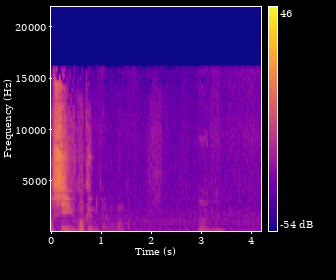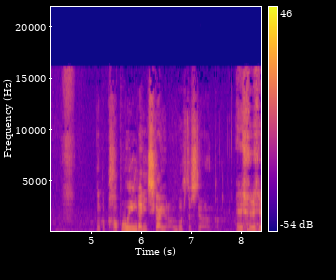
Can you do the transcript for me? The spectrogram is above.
足動くみたいななんか。うんうんなんかカポエイラに近いよな動きとしてはなんか、えー、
